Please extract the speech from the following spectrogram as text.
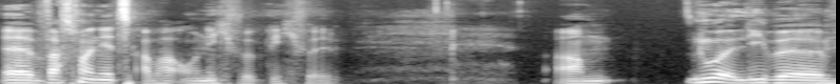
äh, was man jetzt aber auch nicht wirklich will. Ähm, nur, liebe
